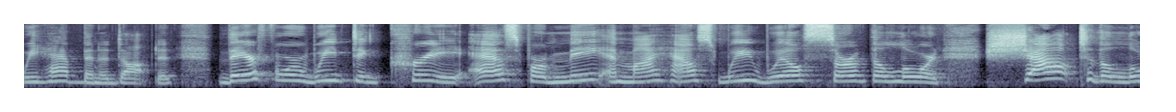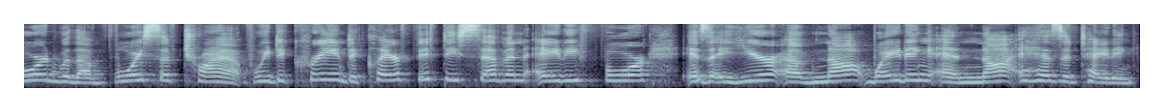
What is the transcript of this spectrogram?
We have been adopted. Therefore, we decree, as for me and my house, we will serve the Lord. Shout to the Lord with a voice of triumph. We decree and declare 5784 is a year of not waiting and not hesitating.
